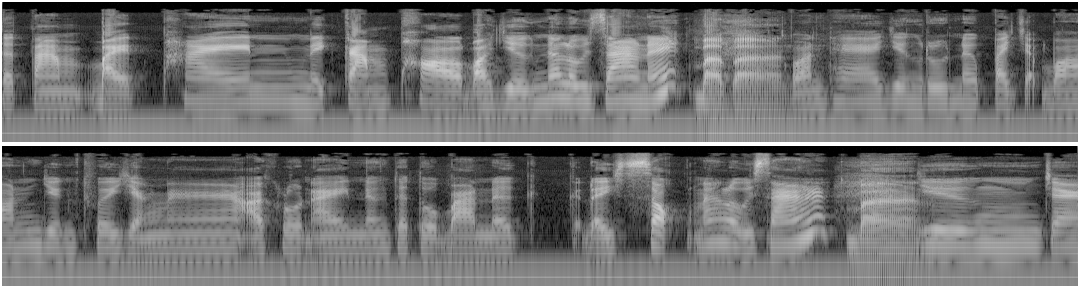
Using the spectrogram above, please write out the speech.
ទៅតាមបែបផែននៃកម្មផលរបស់យើងណាលោកវិសាលណាបាទបាទគ្រាន់ថាយើងរស់នៅបច្ចុប្បន្នយើងធ្វើយ៉ាងណាឲ្យខ្លួនឯងនឹងទទួលបាននៅក្តីសុខណាលោកវិសាលបាទយើងចា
